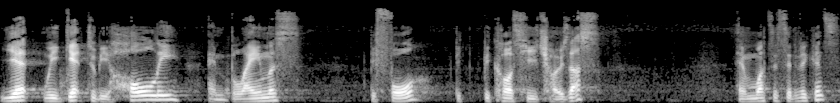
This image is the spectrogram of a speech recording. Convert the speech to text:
yet we get to be holy and blameless before because he chose us. And what's the significance?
